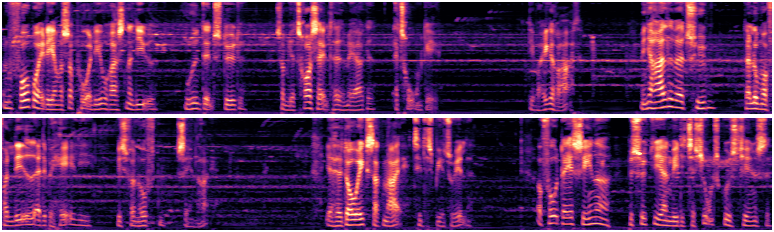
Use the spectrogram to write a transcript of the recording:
Og nu forberedte jeg mig så på at leve resten af livet uden den støtte, som jeg trods alt havde mærket, at troen gav. Det var ikke rart. Men jeg har aldrig været typen, der lå mig forledet af det behagelige, hvis fornuften sagde nej. Jeg havde dog ikke sagt nej til det spirituelle. Og få dage senere besøgte jeg en meditationsgudstjeneste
